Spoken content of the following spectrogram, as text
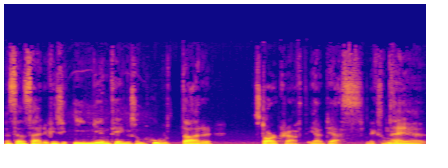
Men sen så här, det finns ju ingenting som hotar Starcraft i RTS. Liksom. Det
